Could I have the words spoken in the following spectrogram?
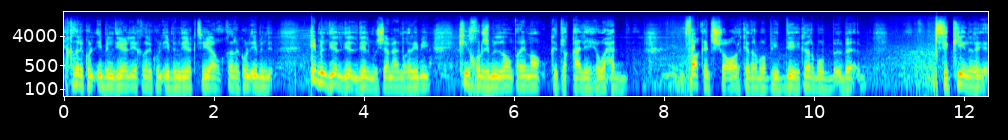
يقدر يكون الابن ديالي يقدر يكون الابن ديالك انت يقدر يكون الابن ابن ديال ديال ديال المجتمع المغربي. كيخرج من لونطريمون كيتلقى عليه واحد فاقد الشعور كيضربو بيديه كيضربو بسكين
